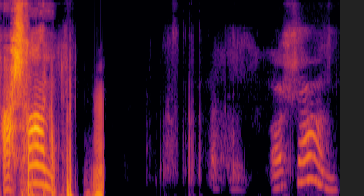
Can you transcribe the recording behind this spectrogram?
Ашан! Ашан.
